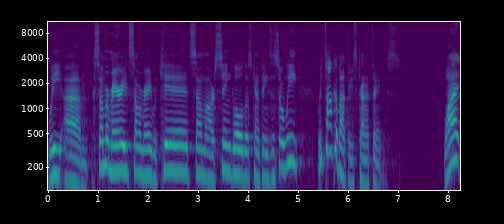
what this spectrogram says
we um, some are married, some are married with kids, some are single, those kind of things, and so we we talk about these kind of things. Why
